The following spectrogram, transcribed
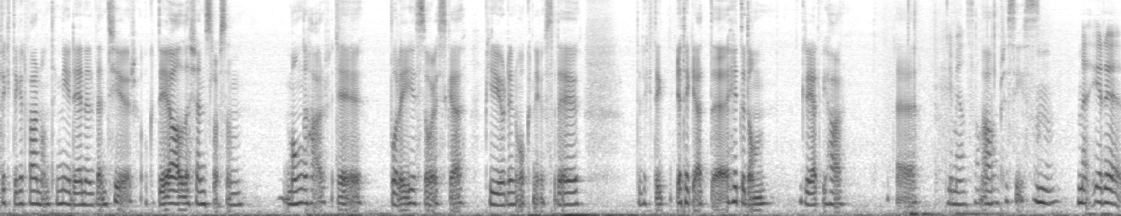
viktigt att vara någonting nytt, det är en äventyr och det är alla känslor som många har, eh, både i historiska perioden och nu. Så det är, det är viktigt. Jag tycker att eh, hitta de grejer vi har. Eh, Gemensamt. ja, precis. Mm. Men är det,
